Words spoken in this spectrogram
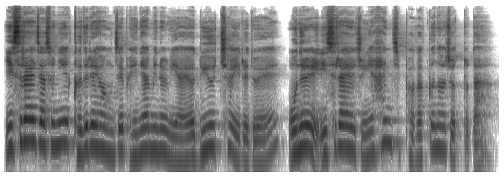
이스라엘 자손이 그들의 형제 베냐민을 위하여 뉘우쳐 이르되 오늘 이스라엘 중에 한 지파가 끊어졌도다.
